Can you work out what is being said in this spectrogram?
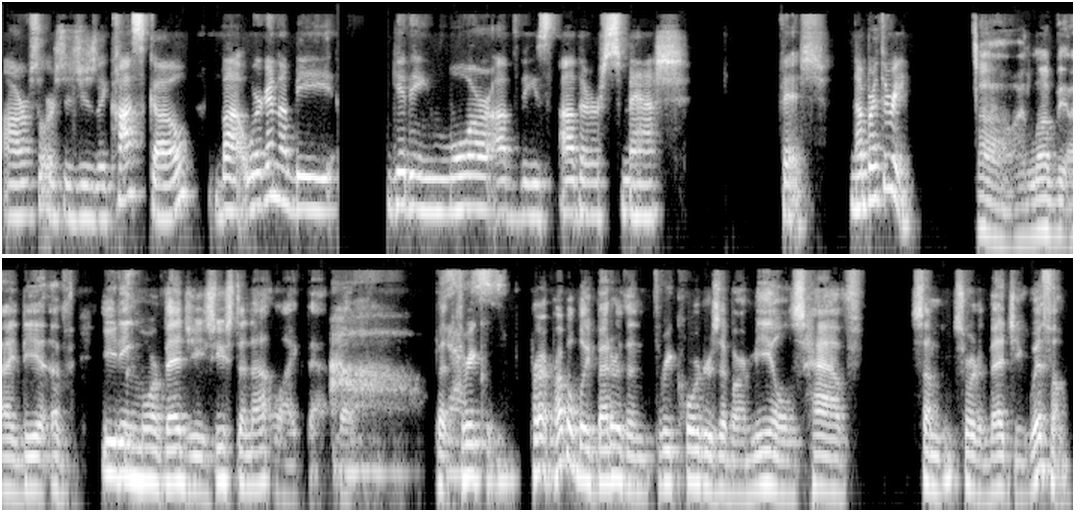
Our source is usually Costco, but we're going to be getting more of these other smash fish. Number three. Oh, I love the idea of eating more veggies. Used to not like that. But. Oh but yes. three pr- probably better than three quarters of our meals have some sort of veggie with them.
